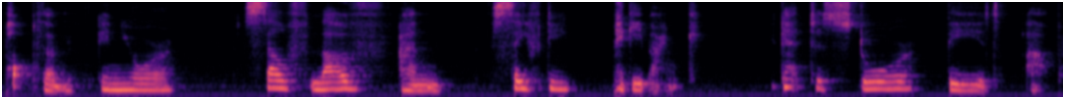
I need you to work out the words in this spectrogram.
pop them in your self love and safety piggy bank. You get to store these up.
